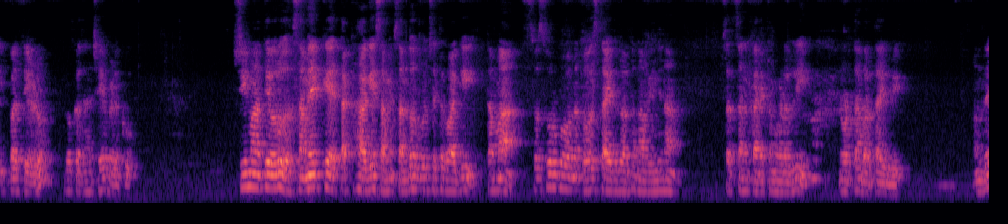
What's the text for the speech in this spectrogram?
ಇಪ್ಪತ್ತೇಳು, ಲೋಕದಾಚೆಯ ಬೆಳಕು. ಶ್ರೀಮಾತೆಯವರು ಸಮಯಕ್ಕೆ ತಕ್ಕ ಹಾಗೆ ಸಮ, ಸಂದರ್ಭೋಚಿತವಾಗಿ ತಮ್ಮ ಸ್ವಸ್ವರೂಪವನ್ನು ತೋರಿಸ್ತಾ ಇದ್ರು ಅಂತ ನಾವು ಇಂದಿನ ಸತ್ಸಂಗ ಕಾರ್ಯಕ್ರಮಗಳಲ್ಲಿ ನೋಡ್ತಾ ಬರ್ತಾ ಇದ್ವಿ. ಅಂದರೆ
